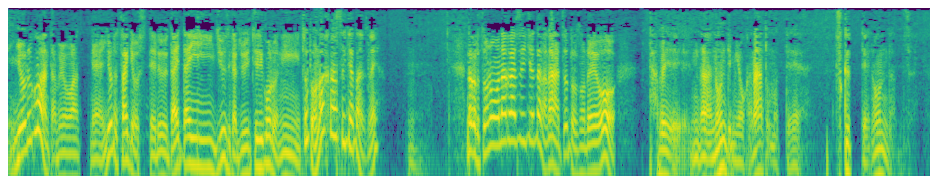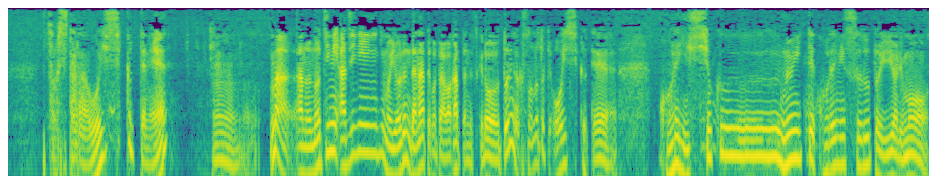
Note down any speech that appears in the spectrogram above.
夜ご飯食べ終わって、夜作業してる、だいたい10時か11時頃に、ちょっとお腹が空いちゃったんですね。うん。だからそのお腹が空いちゃったから、ちょっとそれを食べ、な飲んでみようかなと思って、作って飲んだんです。そしたら美味しくってね。うん。まあ、あの、後に味にもよるんだなってことは分かったんですけど、とにかくその時美味しくて、これ一食抜いてこれにするというよりも、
